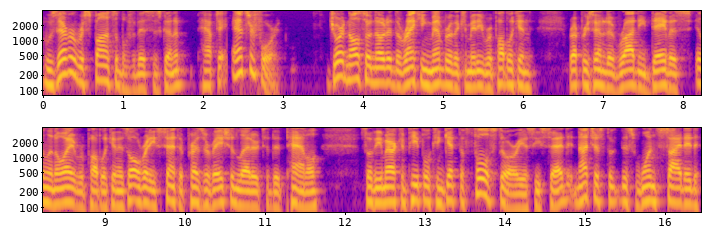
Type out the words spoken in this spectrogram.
Who's ever responsible for this is going to have to answer for it. Jordan also noted the ranking member of the committee, Republican Representative Rodney Davis, Illinois Republican, has already sent a preservation letter to the panel so the American people can get the full story, as he said, not just the, this one sided,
